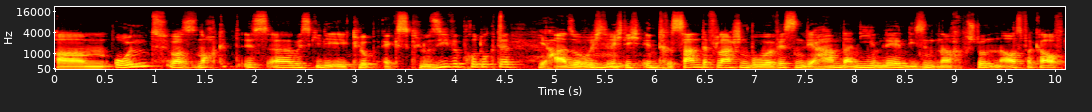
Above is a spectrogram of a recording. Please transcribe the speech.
Ähm, und was es noch gibt, ist äh, Whisky.de Club exklusive Produkte. Ja. Also richtig, mhm. richtig interessante Flaschen, wo wir wissen, wir haben da nie im Leben, die sind nach Stunden ausverkauft.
